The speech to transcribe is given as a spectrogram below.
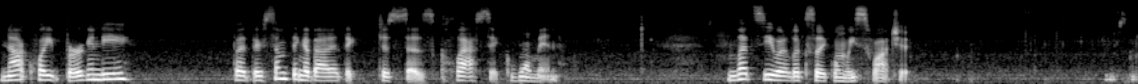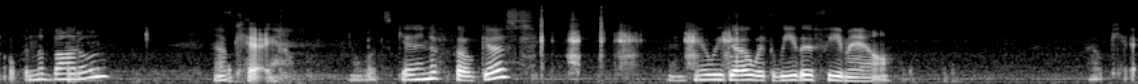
not quite burgundy, but there's something about it that just says classic woman. Let's see what it looks like when we swatch it. I'm just going to open the bottle. Okay, well, let's get into focus. And here we go with We the Female. Okay.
